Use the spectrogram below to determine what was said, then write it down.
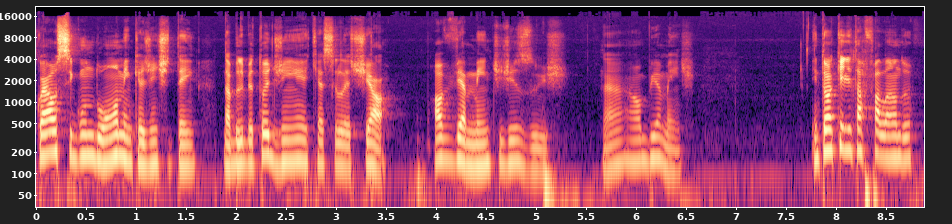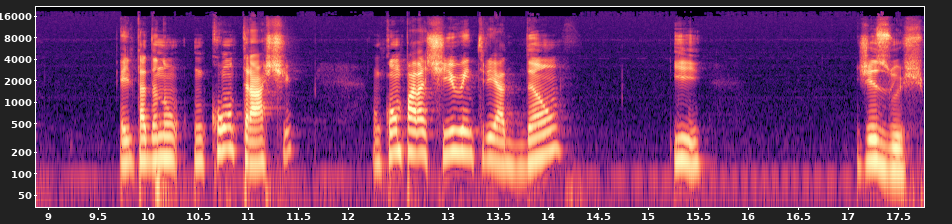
qual é o segundo homem que a gente tem da Bíblia todinha que é celestial? Obviamente Jesus, né? Obviamente. Então aqui ele está falando, ele está dando um, um contraste, um comparativo entre Adão e Jesus,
